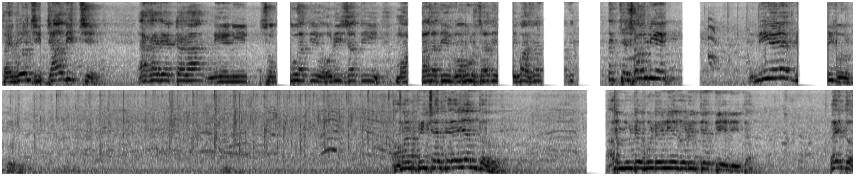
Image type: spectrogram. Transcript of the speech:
তাই বলছি, যা দিচ্ছে, এক হাজার টাকা নিয়ে নিন। সবুজ সাথী হরি সাথী মহা গোবর সাথী দিচ্ছে সব নিয়ে নিয়ে আমার পিকচার দেখেছেন তো? লুটে ফুটে নিয়ে গরিবদের দিয়ে দিতাম। তাই তো?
